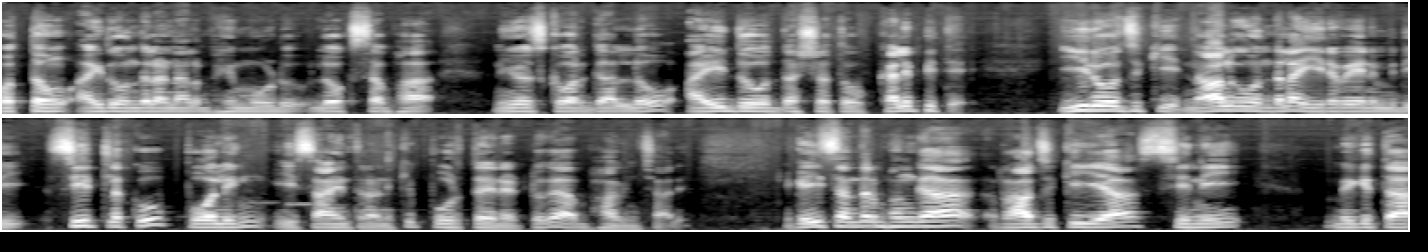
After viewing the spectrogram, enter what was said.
మొత్తం ఐదు వందల నలభై మూడు లోక్సభ నియోజకవర్గాల్లో ఐదో దశతో కలిపితే ఈ రోజుకి నాలుగు వందల ఇరవై ఎనిమిది సీట్లకు పోలింగ్ ఈ సాయంత్రానికి పూర్తయినట్టుగా భావించాలి. ఇక ఈ సందర్భంగా రాజకీయ సినీ మిగతా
